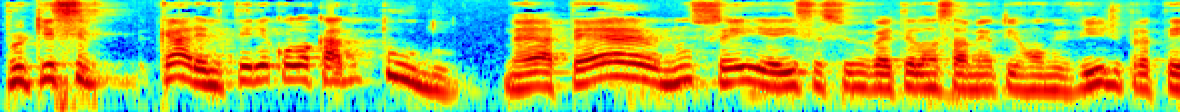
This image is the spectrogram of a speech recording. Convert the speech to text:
Porque se. Cara, ele teria colocado tudo. Né, até não sei aí se esse filme vai ter lançamento em home video para ter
